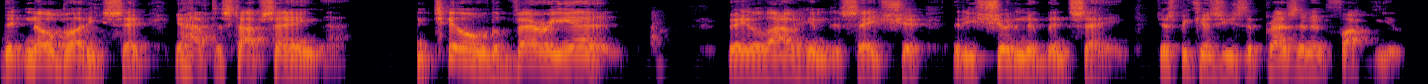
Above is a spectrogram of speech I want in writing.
That nobody said, you have to stop saying that. Until the very end, they allowed him to say shit that he shouldn't have been saying. Just because he's the president, fuck you.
